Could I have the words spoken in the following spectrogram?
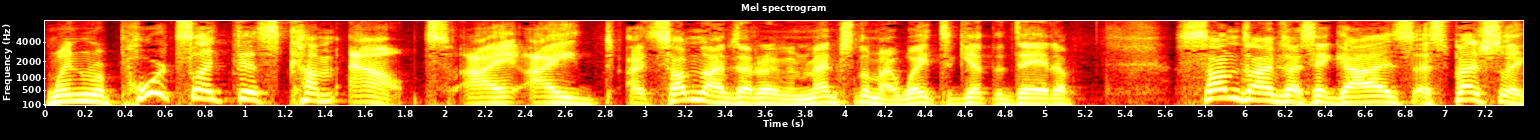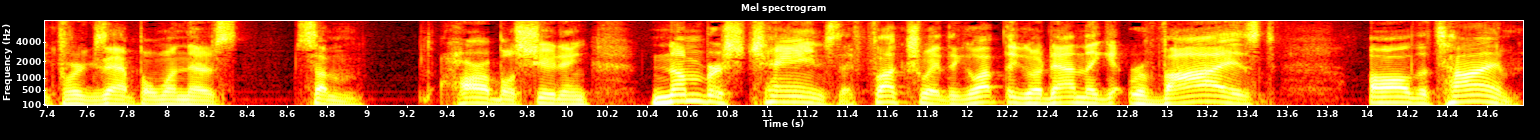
When reports like this come out, I, I, I sometimes I don't even mention them. I wait to get the data. Sometimes I say, guys, especially for example, when there's some horrible shooting, numbers change, they fluctuate, they go up, they go down, they get revised all the time.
